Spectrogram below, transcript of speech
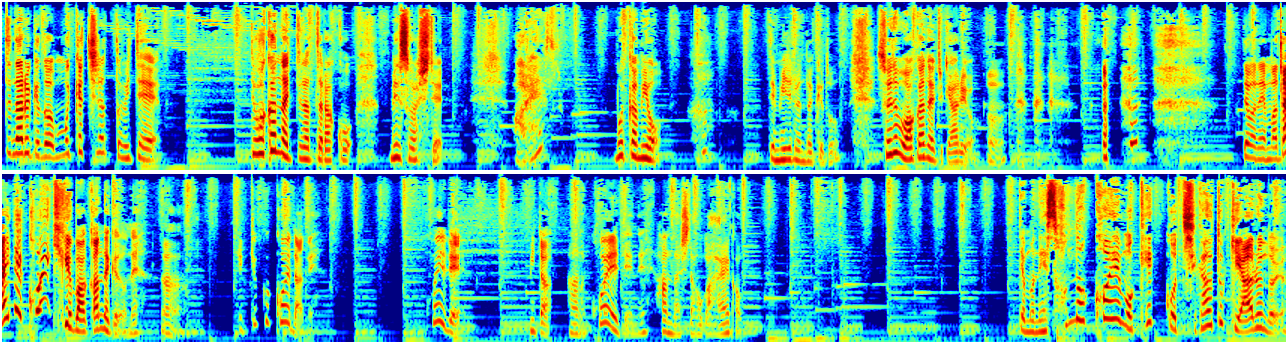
てなるけど、もう一回チラッと見て、で、わかんないってなったら、こう、目そらして、あれ？もう一回見よう。って見れるんだけど、それでもわかんないときあるよ。うん。でもね、まあ大体声聞けばわかんだけどね。うん。結局声だね。声で、見た、あの、声でね、判断した方が早いかも。でもね、その声も結構違う時あるのよ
